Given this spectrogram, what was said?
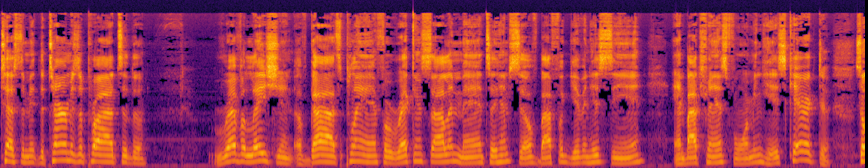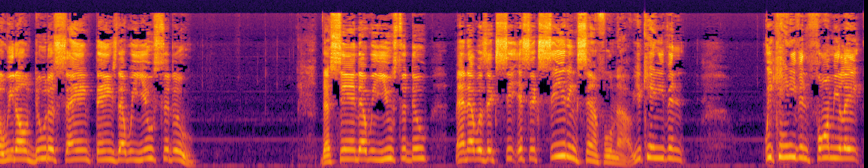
Testament, the term is applied to the revelation of God's plan for reconciling man to himself by forgiving his sin and by transforming his character. So we don't do the same things that we used to do. The sin that we used to do, man, that was exce it's exceeding sinful now. You can't even we can't even formulate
